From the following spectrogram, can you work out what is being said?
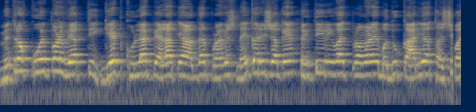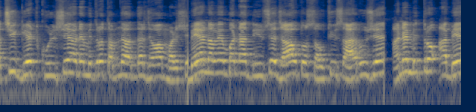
મિત્રો, કોઈ પણ વ્યક્તિ ગેટ ખુલ્યા પહેલા ત્યાં અંદર પ્રવેશ નહીં કરી શકે. રીતિ રિવાજ પ્રમાણે બધું કાર્ય થશે. પછી ગેટ ખુલશે અને મિત્રો, તમને અંદર જવા મળશે. બે નવેમ્બર ના દિવસે જાઓ તો સૌથી સારું છે. અને મિત્રો, આ બે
